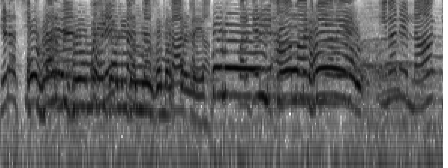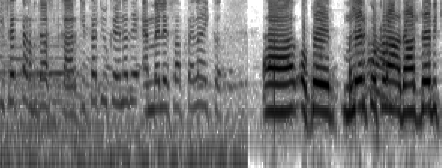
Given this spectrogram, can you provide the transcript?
ਜਿਹੜਾ ਸਿੱਖ ਧਰਮ ਹੈ ਹਰੇਕ ਧਰਮ ਦਾ ਸਤਿਕਾਰ ਕਰਦਾ। ਪਰ ਜਿਹੜੇ ਆਮ ਆਦਮੀ ਵਾਲੇ। ਇਹਨਾਂ ਨੇ ਨਾ ਕਿਸੇ ਧਰਮ ਦਾ ਸਤਿਕਾਰ ਕੀਤਾ ਕਿਉਂਕਿ ਇਹਨਾਂ ਦੇ ਐਮਐਲਏ ਸਾਹਿਬ ਪਹਿਲਾਂ ਇੱਕ ਉੱਥੇ ਮਲੇਰਕੋਟਲਾ ਅਦਾਲਤ ਦੇ ਵਿੱਚ।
